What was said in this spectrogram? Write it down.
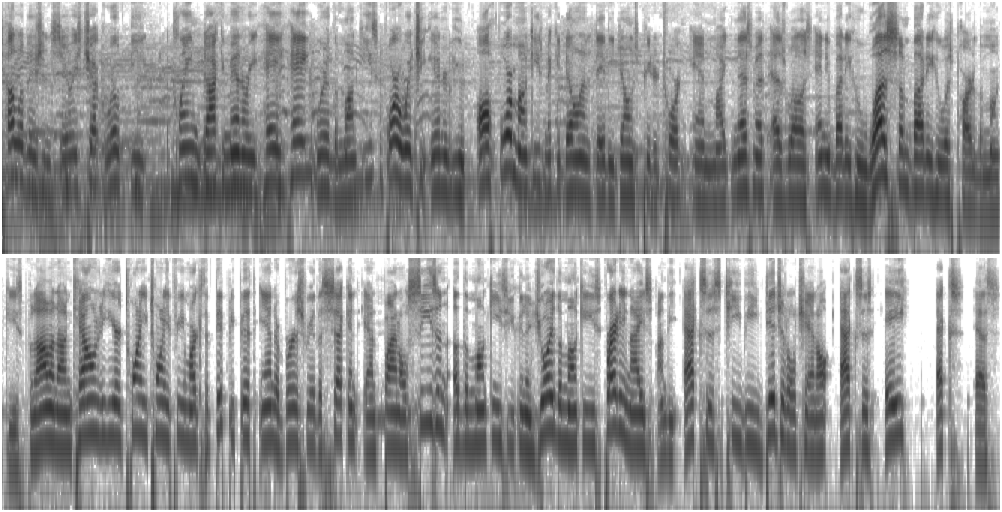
television series. Chuck wrote the acclaimed documentary Hey Hey We're the Monkees, for which he interviewed all four Monkees, Mickey Dolenz, Davy Jones, Peter Tork, and Mike Nesmith, as well as anybody who was somebody who was part of the Monkees. Phenomenon calendar year 2023 marks the 55th anniversary of the second and final season of the Monkees. You can enjoy the Monkees Friday nights on the AXS TV digital channel, Axis AXS,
